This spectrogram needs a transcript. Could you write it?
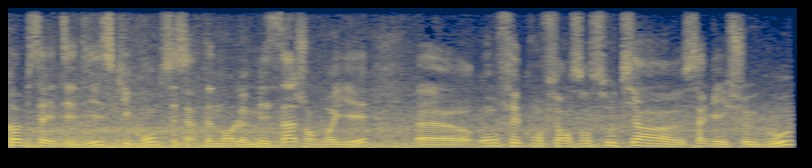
comme ça a été dit, ce qui compte, c'est certainement le message envoyé. Euh, on fait confiance, on soutient euh, Sergei Shoigu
